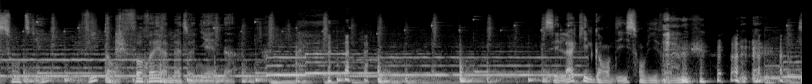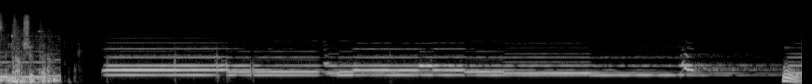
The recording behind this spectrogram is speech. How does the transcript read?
Sondiers vit en forêt amazonienne. C'est là qu'ils grandissent en vivant. Ça ne marche pas. Oh.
